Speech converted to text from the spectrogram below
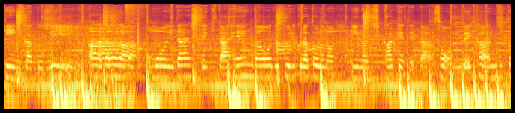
金閣寺。あだんだ思い出してきた変顔でプリクラ撮るの命かけてたそんで漢字と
